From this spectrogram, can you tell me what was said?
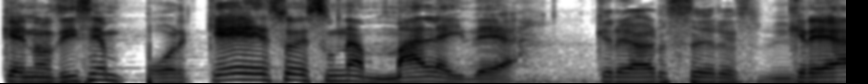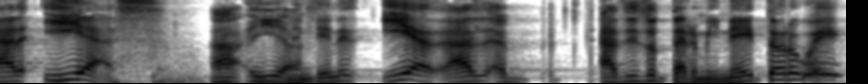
que nos dicen por qué eso es una mala idea. Crear seres vivos. Crear IAs. ah, IA. ¿Me entiendes? IAs. ¿Has, has visto Terminator, güey?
